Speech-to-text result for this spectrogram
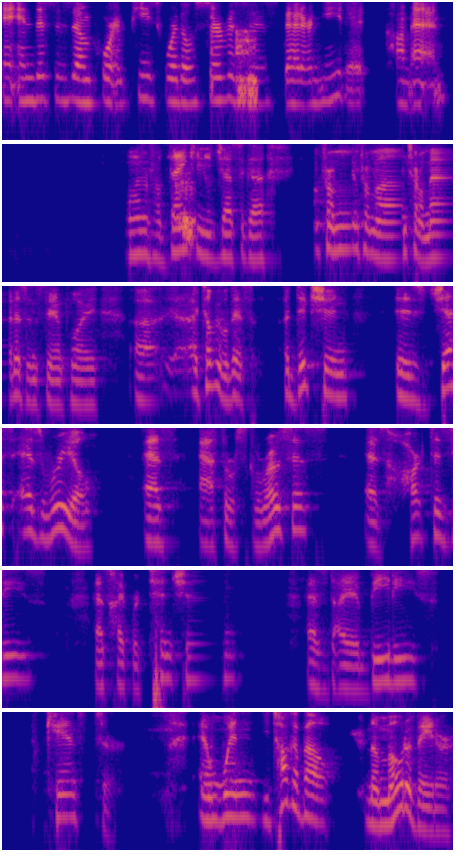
and, and, this is the important piece where those services that are needed come in. Wonderful. Thank you jessica. From from an internal medicine standpoint uh, i tell people this addiction is just as real as atherosclerosis as heart disease as hypertension, as diabetes, cancer. And when you talk about the motivator,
